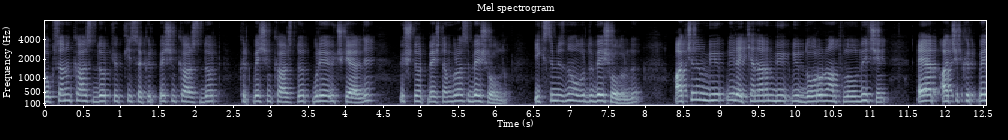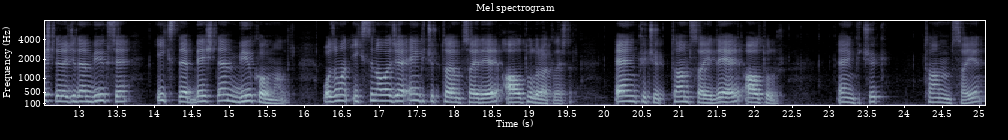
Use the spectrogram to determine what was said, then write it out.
90'ın karşısı 4 kök 2 ise 45'in karşısı 4. 45'in karşısı 4. Buraya 3 geldi. 3, 4, 5'ten burası 5 oldu. X'imiz ne olurdu? 5 olurdu. Açının büyüklüğü ile kenarın büyüklüğü doğru orantılı olduğu için eğer açı 45 dereceden büyükse x de 5'ten büyük olmalıdır. O zaman x'in alacağı en küçük tam sayı değeri 6 olur arkadaşlar. En küçük tam sayı değeri 6 olur. en küçük tam sayı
